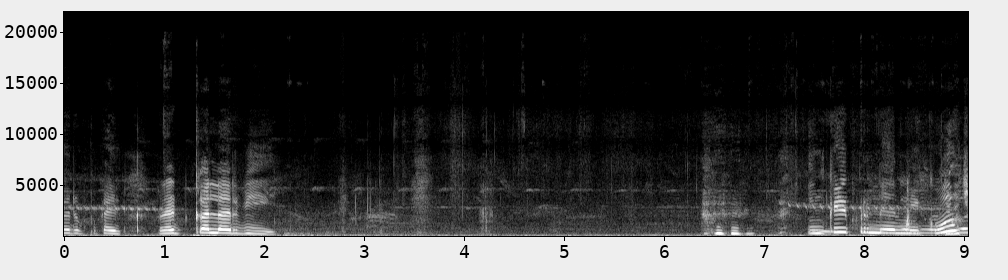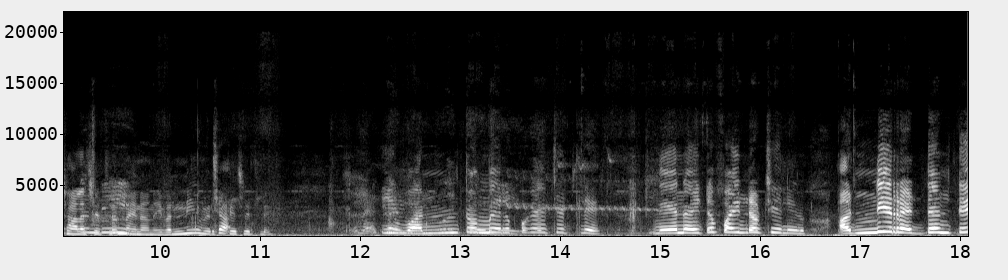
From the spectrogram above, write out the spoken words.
మిరపకాయలు. రెడ్ కలర్వి ఇంకా ఇప్పుడు నేను మీకు చాలా చెట్లు ఉన్నాయి నాన్న. ఇవన్నీ మిరపకాయ చెట్లే. ఇవంతా మిరపకాయ చెట్లే. నేనైతే ఫైండ్ అవుట్ చేయలేను అన్ని రెడ్ అంటే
